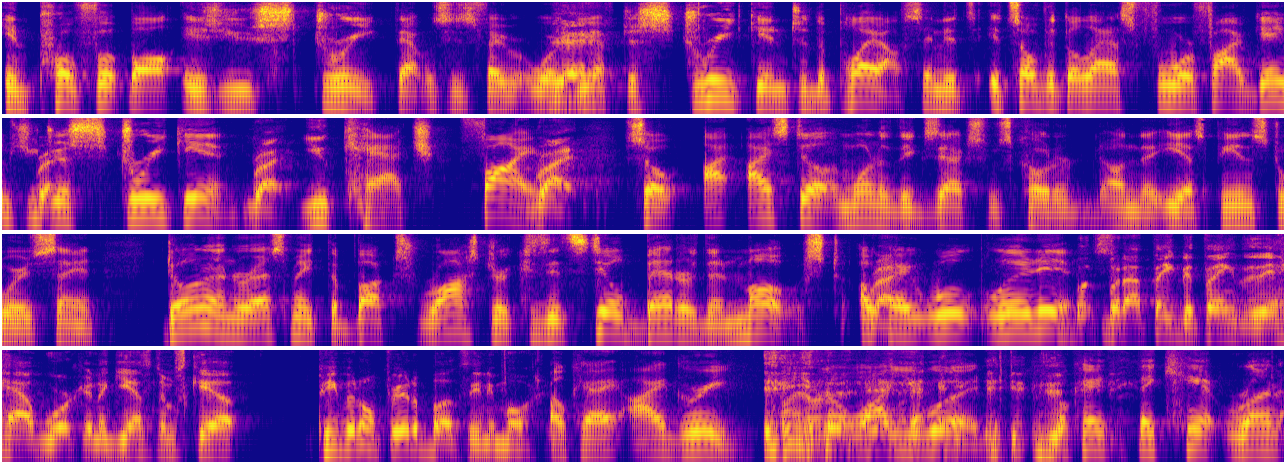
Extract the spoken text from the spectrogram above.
in pro football is you streak. That was his favorite word. Yeah. You have to streak into the playoffs, and it's it's over the last four or five games. You Right. just streak in. Right. You catch fire. Right. So I, I still, and one of the execs was quoted on the ESPN story saying, "Don't underestimate the Bucks roster because it's still better than most." Okay, Right. well, well, it is. But, but I think the thing that they have working against them, Skip, people don't fear the Bucks anymore. Okay, I agree. I don't know why you would. Okay, they can't run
